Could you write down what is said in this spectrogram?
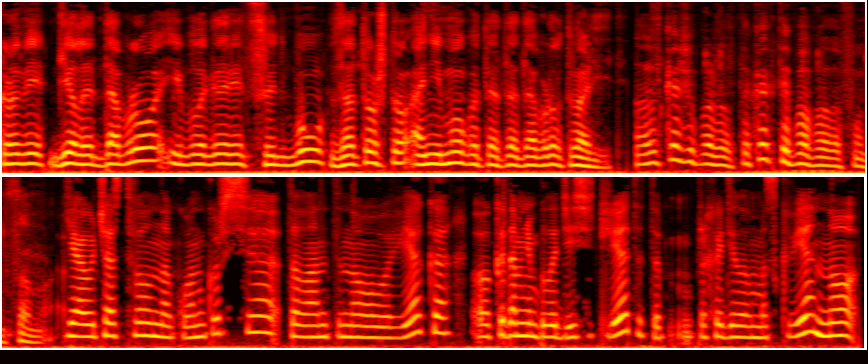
кроме делать добро и благодарить судьбу за то, что они могут это добро творить. Расскажи, пожалуйста, как ты попала в фонд сама? Я участвовала на конкурсе «Таланты нового века», э, когда мне было 10 лет, это проходило в Москве, но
